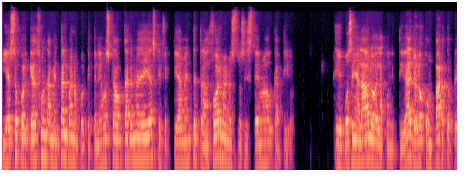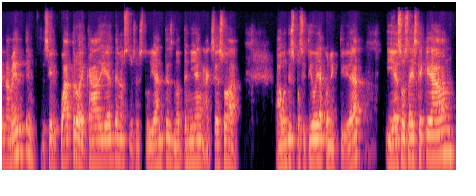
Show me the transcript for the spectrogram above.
¿Y eso por qué es fundamental? Bueno, porque tenemos que adoptar medidas que efectivamente transformen nuestro sistema educativo. Y vos señalado lo de la conectividad, yo lo comparto plenamente, es decir, cuatro de cada diez de nuestros estudiantes no tenían acceso a, a un dispositivo y a conectividad y esos seis que quedaban,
